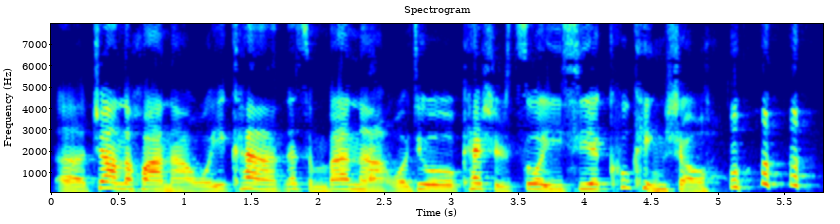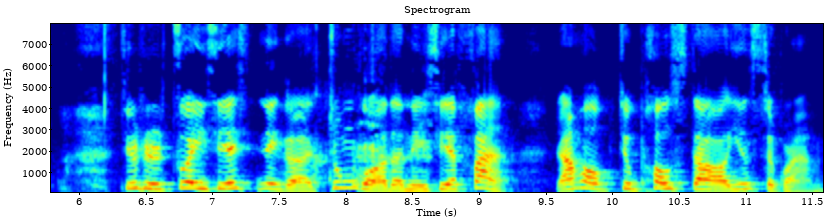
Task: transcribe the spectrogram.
呃，这样的话呢，我一看那怎么办呢？我就开始做一些 cooking show，就是做一些那个中国的那些饭，然后就 post 到 Instagram，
